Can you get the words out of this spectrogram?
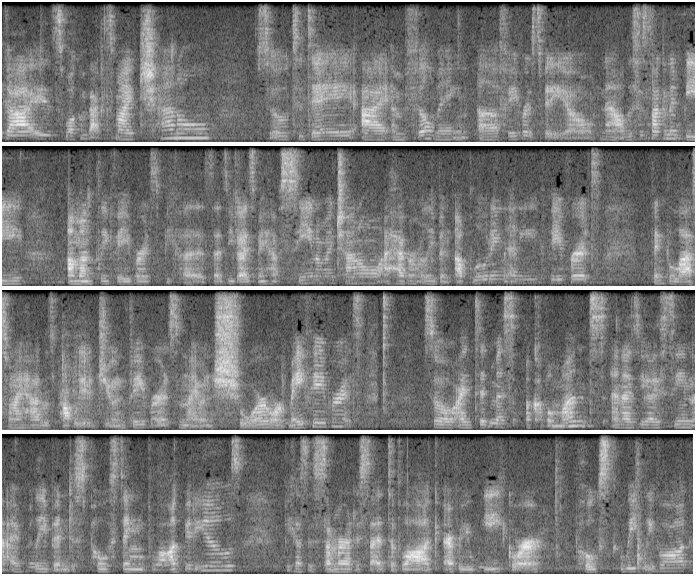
guys, welcome back to my channel. So today I am filming a favorites video. Now this is not going to be a monthly favorites because as you guys may have seen on my channel, I haven't really been uploading any favorites. I think the last one I had was probably a June favorites, I'm not even sure, or May favorites. So I did miss a couple months and as you guys seen, I've really been just posting vlog videos because this summer I decided to vlog every week or post a weekly vlog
